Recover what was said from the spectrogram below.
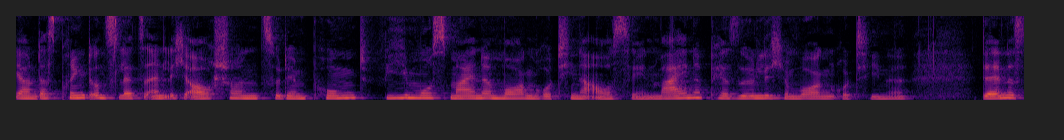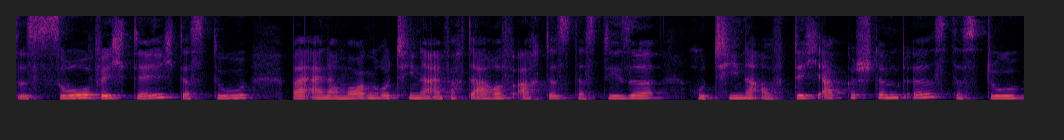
Ja, und das bringt uns letztendlich auch schon zu dem Punkt, wie muss meine Morgenroutine aussehen, meine persönliche Morgenroutine. Denn es ist so wichtig, dass du bei einer Morgenroutine einfach darauf achtest, dass diese Routine auf dich abgestimmt ist, dass du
